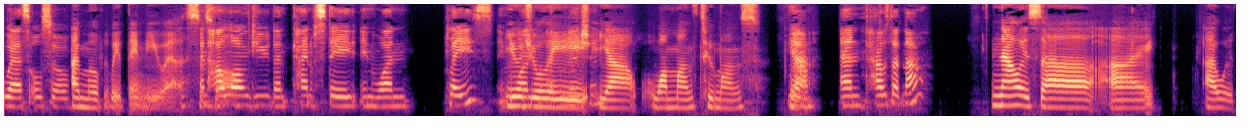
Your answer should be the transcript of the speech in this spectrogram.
U.S. also? I moved within the U.S. And how well. long do you then kind of stay in one place? In Usually, yeah, one month, two months. Yeah. yeah. And how's that now? Now is uh, I I would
